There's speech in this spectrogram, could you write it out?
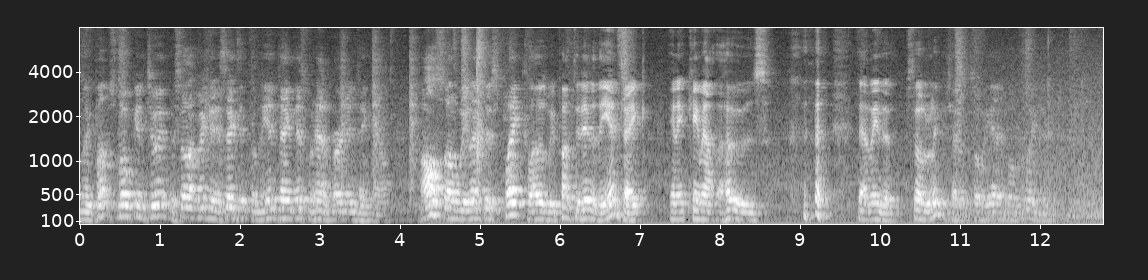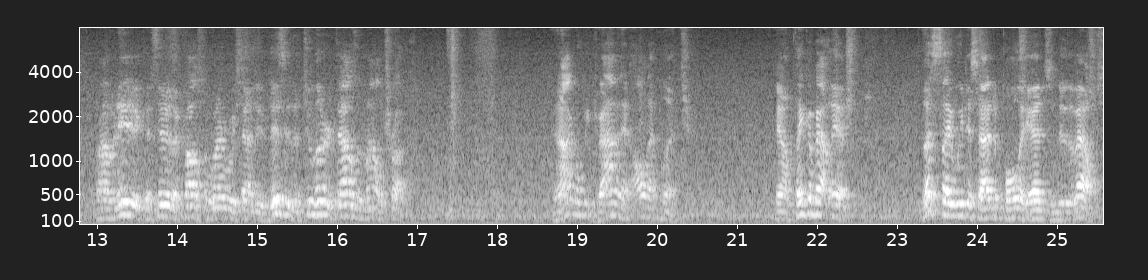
We pumped smoke into it, we saw it making its exit from the intake, this one had a burned intake now. Also, we let this plate close, we pumped it into the intake and it came out the hose. I mean, the cylinder leakage hose, so we had it both ways there. Well, we needed to consider the cost of whatever we decide to do. This is a two hundred thousand mile truck. And I'm gonna be driving it all that much. Now, think about this. Let's say we decide to pull the heads and do the valves.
